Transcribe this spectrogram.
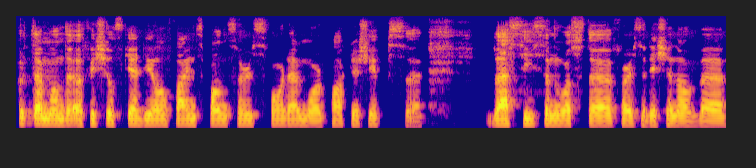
put them on the official schedule, find sponsors for them or partnerships. Uh, last season was the first edition of uh,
